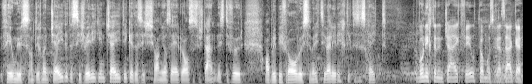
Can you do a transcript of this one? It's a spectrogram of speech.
Viele müssen sich natürlich noch entscheiden, das sind schwierige Entscheidungen, das ist, habe ich auch sehr grosses Verständnis dafür. Aber ich bin froh, wissen wir jetzt, in welche Richtung es geht. Als ich den Entscheid gefehlt habe, muss ich sagen,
